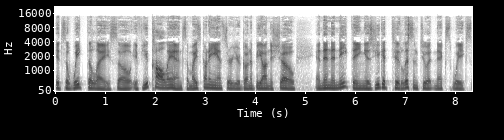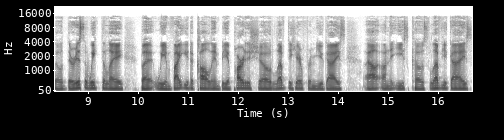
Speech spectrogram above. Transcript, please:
it's a week delay. So if you call in, somebody's going to answer, you're going to be on the show. And then the neat thing is you get to listen to it next week. So there is a week delay, but we invite you to call in, be a part of the show. Love to hear from you guys out on the East Coast. Love you guys.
